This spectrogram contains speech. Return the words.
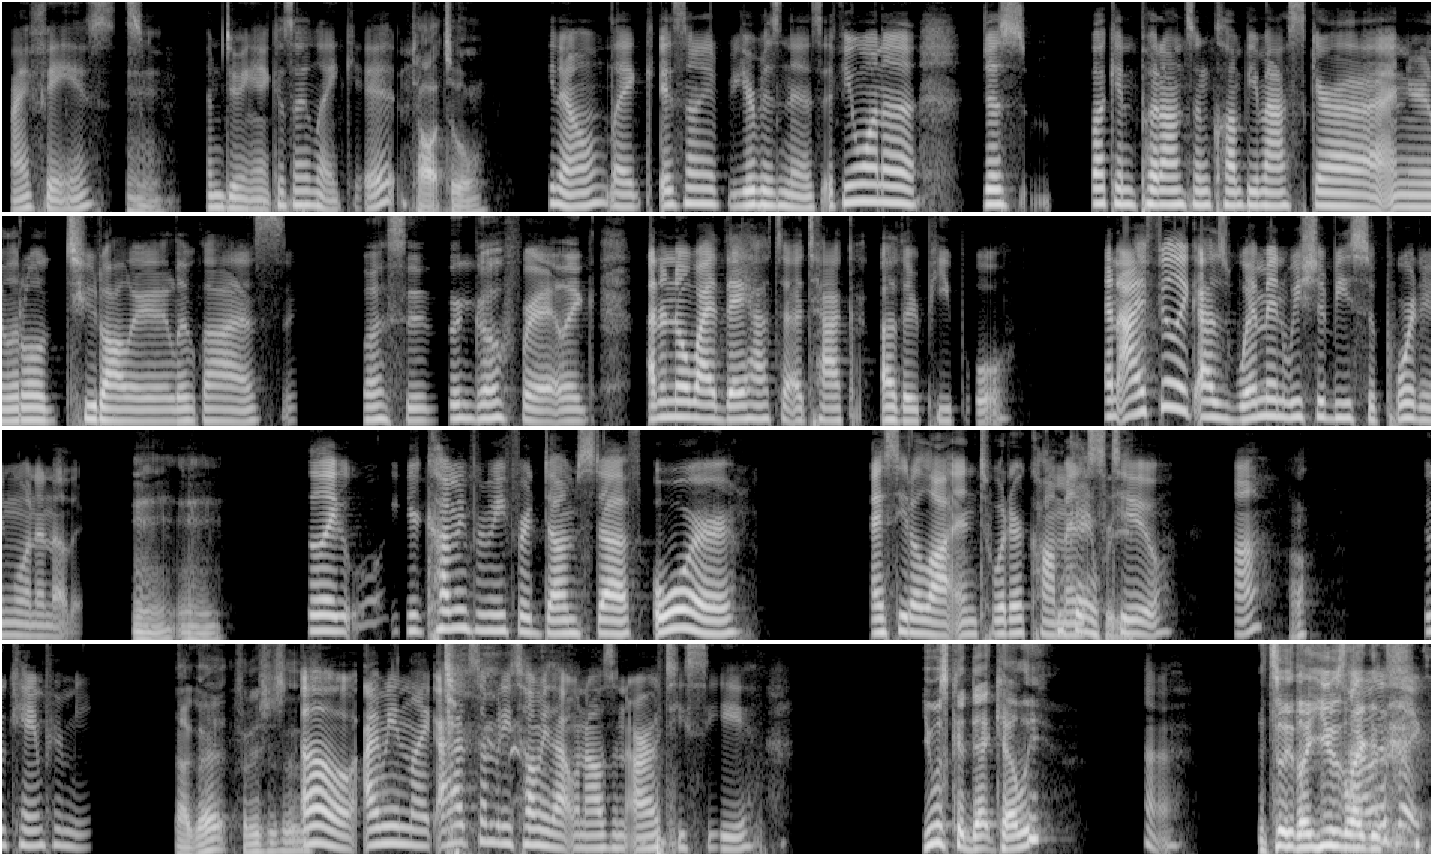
My face. Mhm. I'm doing it because I like it Talk to them. you know, like it's not your business. If you want to just fucking put on some clumpy mascara and your little two dollar lip gloss, bust and go for it. Like I don't know why they have to attack other people. And I feel like as women, we should be supporting one another. Mm-hmm, So like you're coming for me for dumb stuff, or I see it a lot in Twitter comments for you? too. Huh? Huh? Who came for me? Now go ahead. Finish your sentence. Oh, I mean, like I had somebody tell me that when I was in ROTC. you was Cadet Kelly. Huh. So like you was like, was like,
